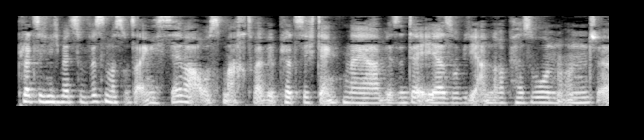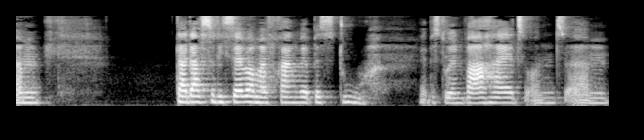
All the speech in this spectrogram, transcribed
plötzlich nicht mehr zu wissen, was uns eigentlich selber ausmacht, weil wir plötzlich denken, naja, wir sind ja eher so wie die andere Person. Und ähm, da darfst du dich selber mal fragen, wer bist du? Wer bist du in Wahrheit? Und ähm,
